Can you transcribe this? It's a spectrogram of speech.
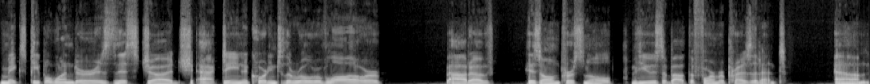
makes people wonder is this judge acting according to the rule of law or out of his own personal views about the former president? Um,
